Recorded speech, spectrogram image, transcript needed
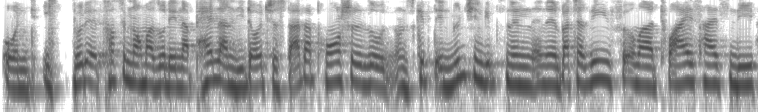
Und ich würde jetzt trotzdem noch mal so den Appell an die deutsche Startup-Branche, so, und es gibt in München gibt's eine, eine Batteriefirma, Twice heißen die,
